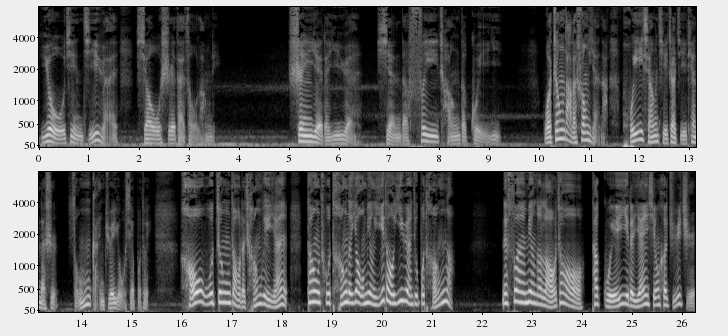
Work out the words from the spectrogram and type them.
又近及远，消失在走廊里。深夜的医院显得非常的诡异。我睁大了双眼呐，回想起这几天的事，总感觉有些不对。毫无征兆的肠胃炎，当初疼的要命，一到医院就不疼了。那算命的老赵，他诡异的言行和举止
